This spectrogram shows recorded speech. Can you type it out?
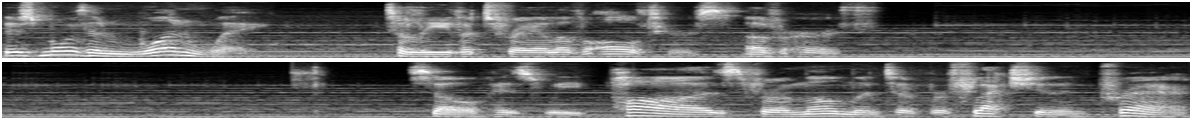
there's more than one way to leave a trail of altars of earth. So, as we pause for a moment of reflection and prayer,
